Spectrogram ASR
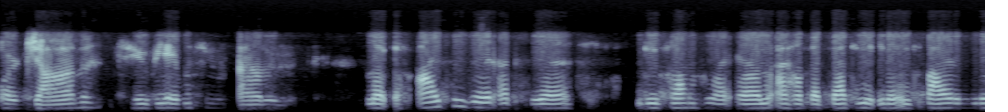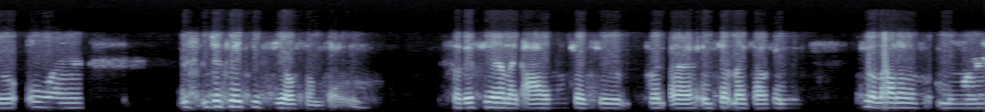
or job to be able to um, look. If I can do it up here, be proud of who I am. I hope that that can either inspire you or just make you feel something. So this year, like I tried to put uh, insert myself into a lot of more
